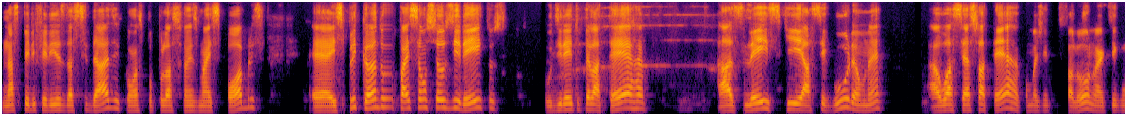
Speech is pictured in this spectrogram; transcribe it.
nas periferias da cidade, com as populações mais pobres, é, explicando quais são os seus direitos, o direito pela terra, as leis que asseguram, né, o acesso à terra, como a gente falou no artigo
